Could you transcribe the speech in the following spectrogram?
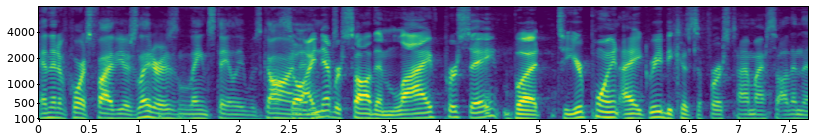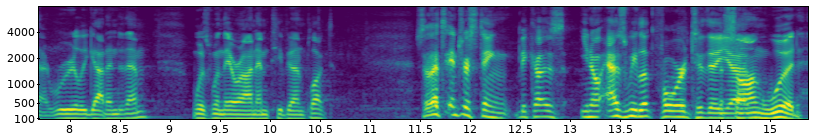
And then, of course, five years later, as Layne Staley was gone. So I never saw them live per se, but to your point, I agree because the first time I saw them that I really got into them was when they were on MTV Unplugged. So that's interesting because you know, as we look forward to the, The uh, song "Wood"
